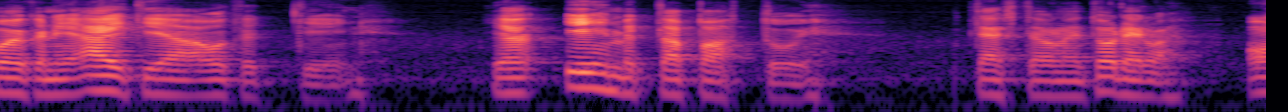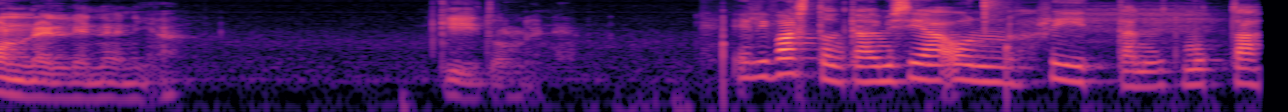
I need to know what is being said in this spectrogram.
poikani äitiä autettiin. Ja ihme tapahtui. Tästä olen todella onnellinen ja kiitollinen. Eli vastoinkäymisiä on riittänyt, mutta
